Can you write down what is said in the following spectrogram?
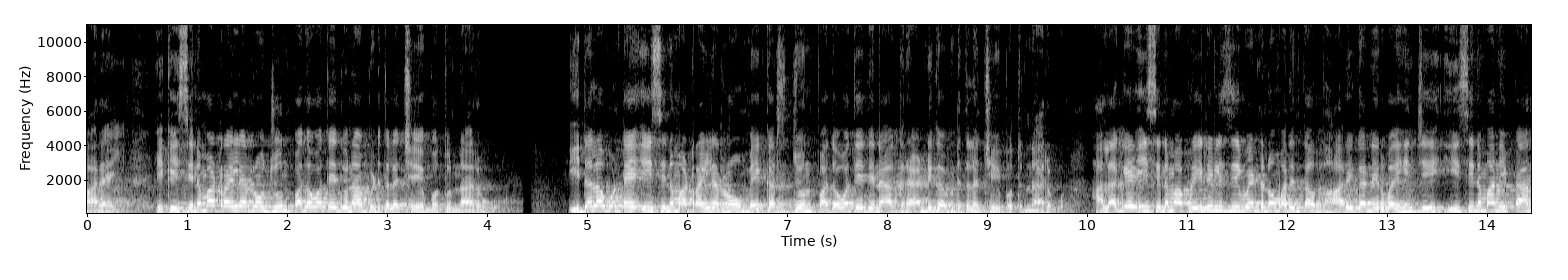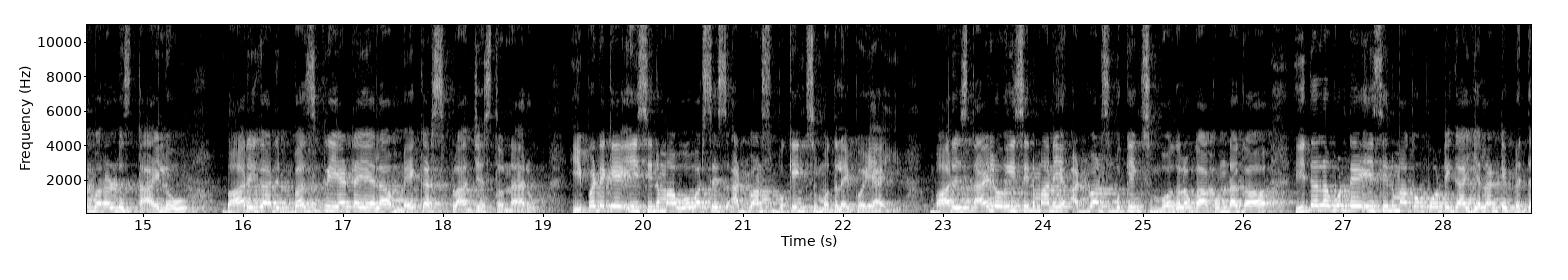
మారాయి. ఇక ఈ సినిమా ట్రైలర్ను జూన్ పదవ తేదీన విడుదల చేయబోతున్నారు. ఇదిలా ఉంటే ఈ సినిమా ట్రైలర్ను మేకర్స్ జూన్ పదవ తేదీన గ్రాండ్గా విడుదల చేయబోతున్నారు. అలాగే ఈ సినిమా ప్రీ రిలీజ్ ఈవెంట్ను మరింత భారీగా నిర్వహించి ఈ సినిమాని పాన్ వరల్డ్ స్థాయిలో భారీగా బజ్ క్రియేట్ అయ్యేలా మేకర్స్ ప్లాన్ చేస్తున్నారు. ఇప్పటికే ఈ సినిమా ఓవర్సీస్ అడ్వాన్స్ బుకింగ్స్ మొదలైపోయాయి. భారీ స్థాయిలో ఈ సినిమాని అడ్వాన్స్ బుకింగ్స్ మొదలు కాకుండా ఇదిలా ఉంటే ఈ సినిమాకు పోటీగా ఎలాంటి పెద్ద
